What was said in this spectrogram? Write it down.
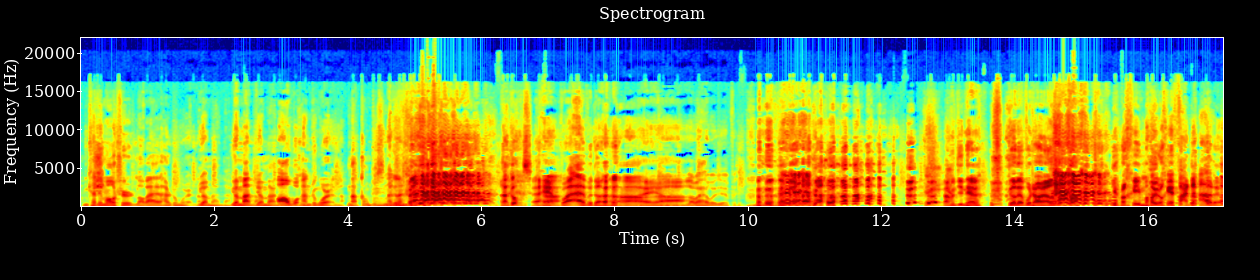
你看那猫是老外的还是中国人的？原版的，原版的，原版的。哦，我看中国人的，那更不行，那更 那更不行。哎呀，怪不得呢，啊，哎呀。啊，老外我觉得不行。对，咱们今天得罪不少人了，一会儿黑猫，一会儿黑法扎的，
